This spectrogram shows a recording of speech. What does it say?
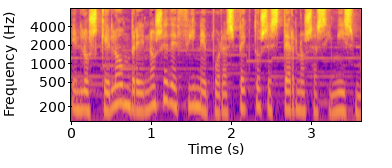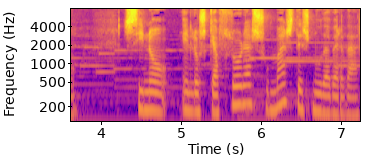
en los que el hombre no se define por aspectos externos a sí mismo, sino en los que aflora su más desnuda verdad.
